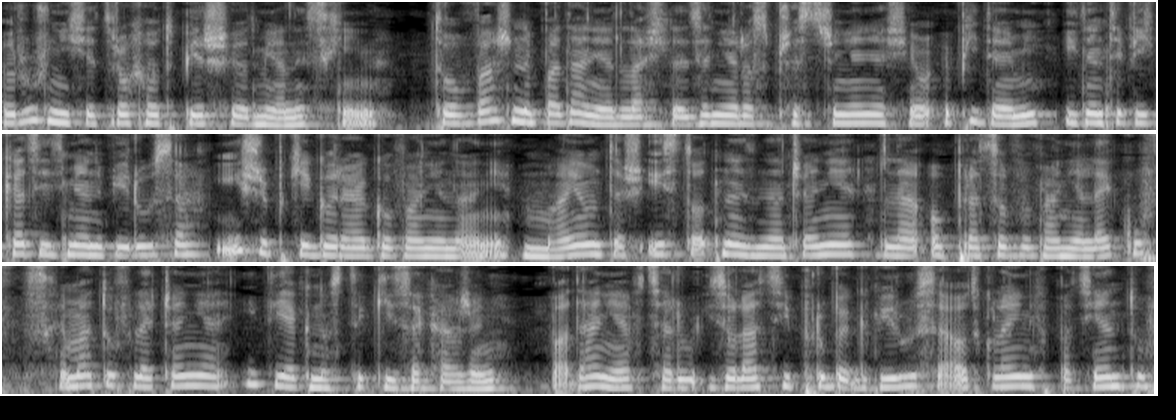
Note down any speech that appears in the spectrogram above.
różni się trochę od pierwszej odmiany z Chin. To ważne badania dla śledzenia rozprzestrzeniania się epidemii, identyfikacji zmian wirusa i szybkiego reagowania na nie. Mają też istotne znaczenie dla opracowywania leków, schematów leczenia i diagnostyki zakażeń. Badania w celu izolacji próbek wirusa od kolejnych pacjentów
